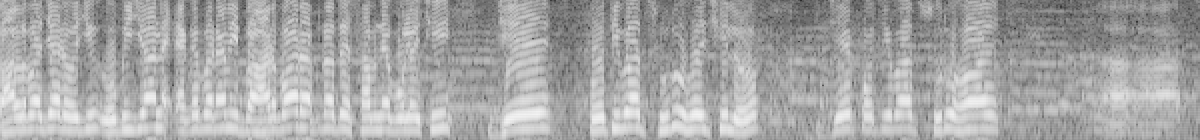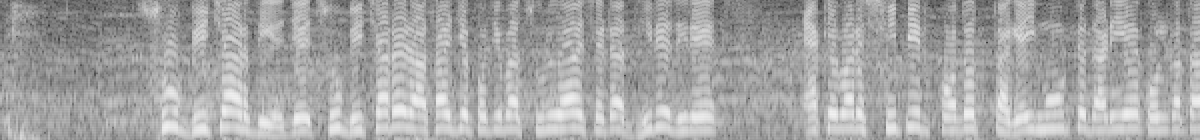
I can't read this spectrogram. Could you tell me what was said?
লালবাজার অভিযান একেবারে আমি বারবার আপনাদের সামনে বলেছি যে প্রতিবাদ শুরু হয়েছিল। যে প্রতিবাদ শুরু হয় সুবিচার দিয়ে, যে সুবিচারের আশায় যে প্রতিবাদ শুরু হয়, সেটা ধীরে ধীরে একেবারে সিপির পদত্যাগ। এই মুহূর্তে দাঁড়িয়ে কলকাতা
